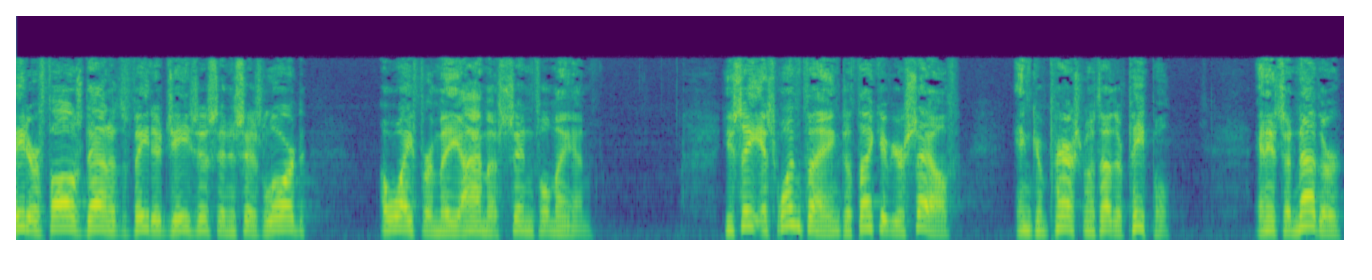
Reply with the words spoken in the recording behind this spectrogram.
Peter falls down at the feet of Jesus and he says, Lord, away from me. I'm a sinful man. You see, it's one thing to think of yourself in comparison with other people, and it's another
